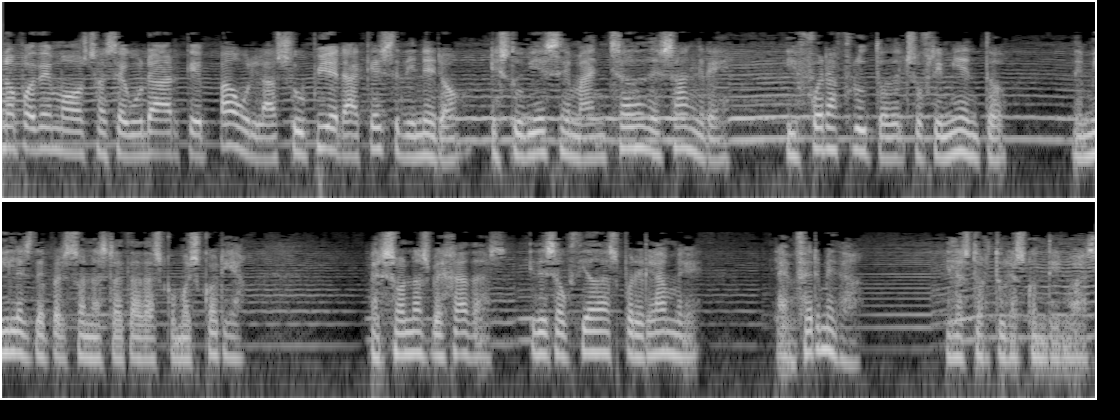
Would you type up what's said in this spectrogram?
No podemos asegurar que Paula supiera que ese dinero estuviese manchado de sangre y fuera fruto del sufrimiento de miles de personas tratadas como escoria. Personas vejadas y desahuciadas por el hambre, la enfermedad y las torturas continuas.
